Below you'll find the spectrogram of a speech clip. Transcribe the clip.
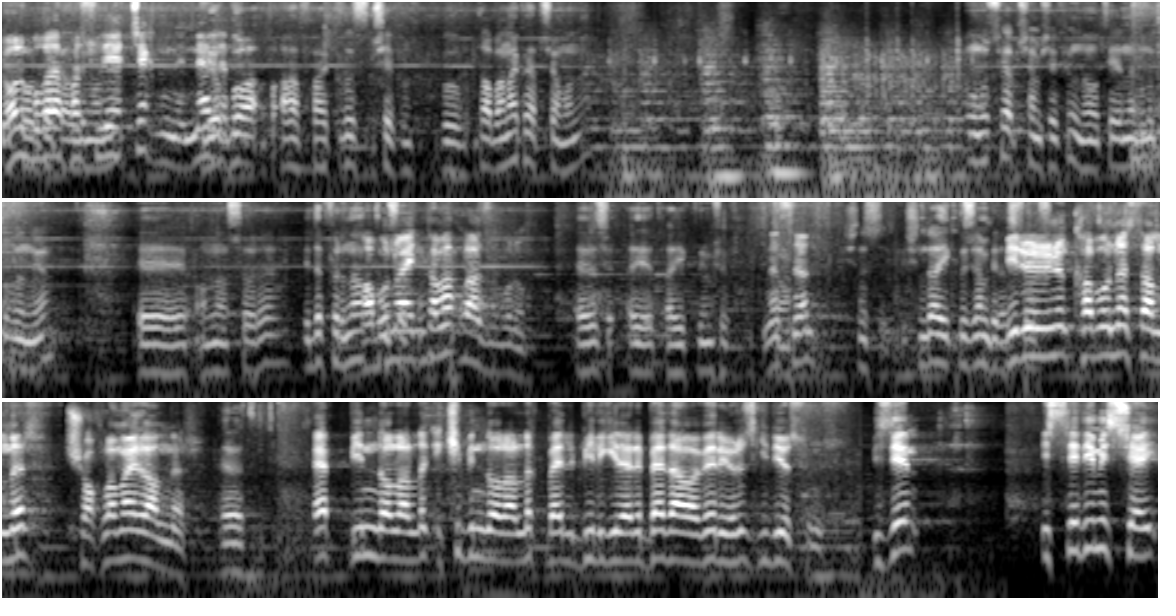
E, Oğlum bu kadar fasulye limonlu. yetecek mi? Nerede? Yok bu farklı şefim. Bu tabanak yapacağım onu. Humus yapacağım şefim. Nohut yerine bunu kullanıyorum. E, ondan sonra bir de fırına attım Kabuğunu şefim. ayıklamak lazım bunu. Evet, evet ayıklayayım şefim. Nasıl? Tamam. Şimdi, şimdi ayıklayacağım biraz. Bir sonra. ürünün kabuğu nasıl alınır? Şoklamayla alınır. Evet. Hep bin dolarlık, iki bin dolarlık bel- bilgileri bedava veriyoruz, gidiyorsunuz. Bizim istediğimiz şey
